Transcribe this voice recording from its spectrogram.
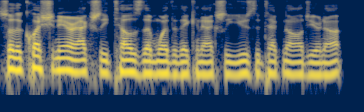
So the questionnaire actually tells them whether they can actually use the technology or not.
